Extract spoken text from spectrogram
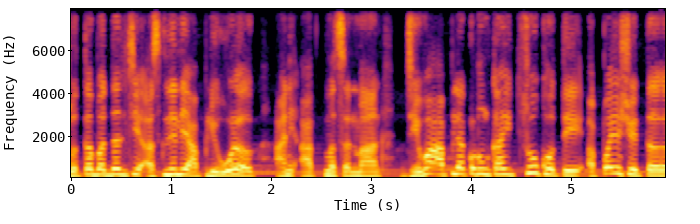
स्वतःबद्दलची असलेली आपली ओळख आणि आत्मसन्मान. जेव्हा आपल्याकडून काही चूक होते अपयश येतं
